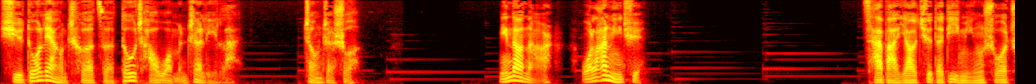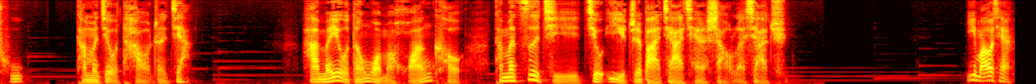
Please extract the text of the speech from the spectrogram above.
许多辆车子都朝我们这里来，争着说：“您到哪儿？我拉您去。”才把要去的地名说出，他们就讨着价。还没有等我们还口，他们自己就一直把价钱少了下去。一毛钱，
